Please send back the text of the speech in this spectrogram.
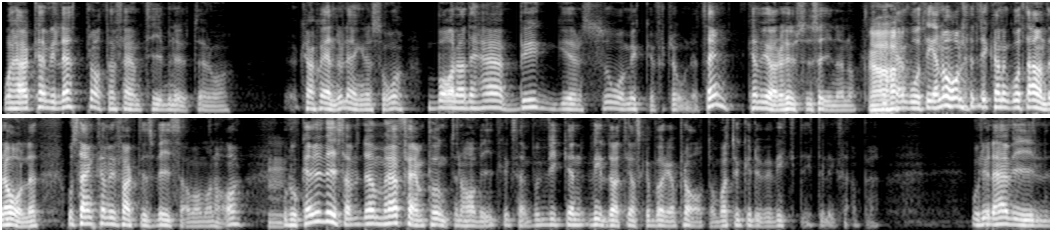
Och här kan vi lätt prata 5-10 minuter och kanske ännu längre än så. Bara det här bygger så mycket förtroende. Sen kan vi göra hus i synen. Och Ja. vi kan gå åt ena hållet, vi kan gå åt andra hållet och sen kan vi faktiskt visa vad man har. Och då kan vi visa, de här fem punkterna har vi till exempel. Vilken vill du att jag ska börja prata om? Vad tycker du är viktigt till exempel? Och det är det här vi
